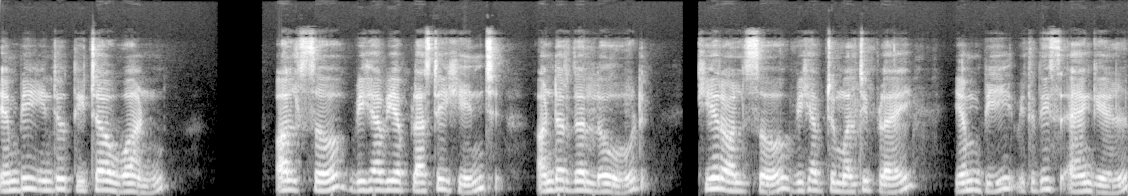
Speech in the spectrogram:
MB into theta 1. Also we have a plastic hinge under the load, here also we have to multiply MB with this angle.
